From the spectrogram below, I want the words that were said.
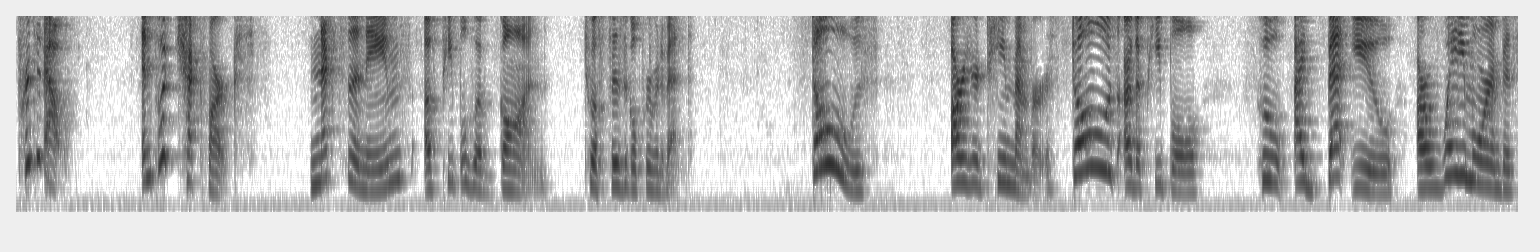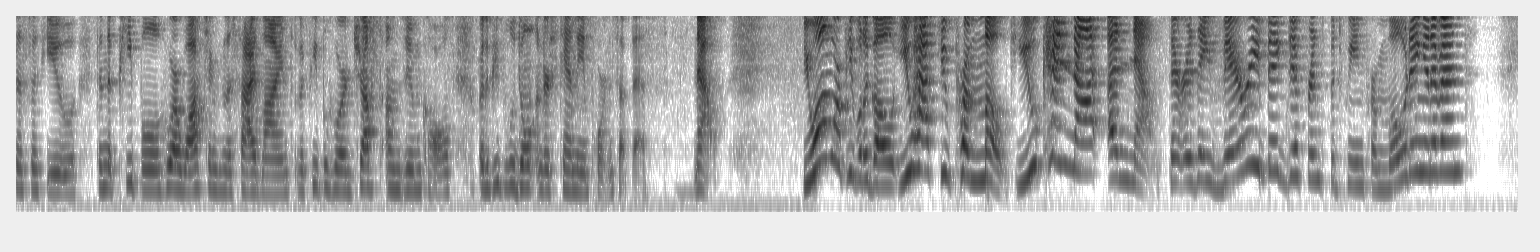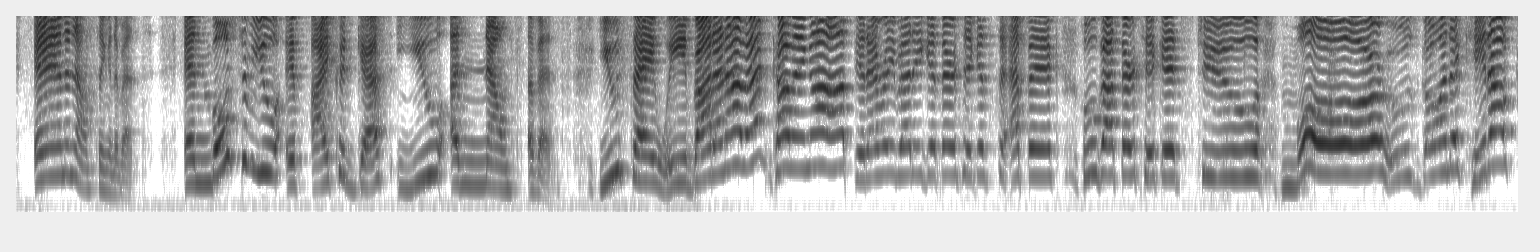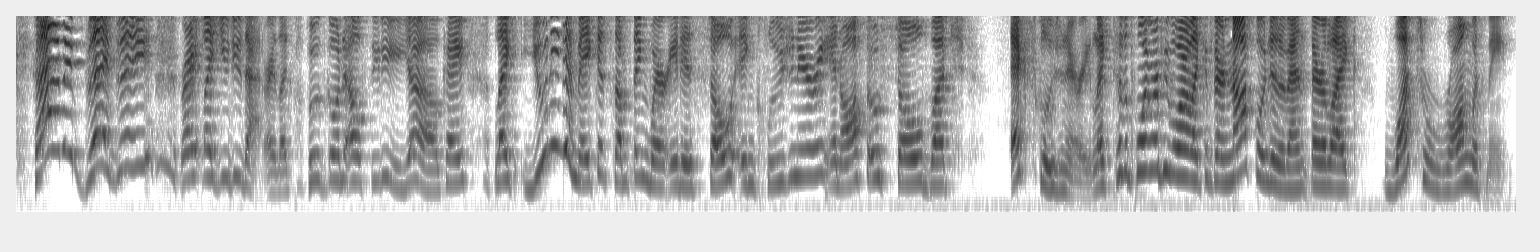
print it out and put check marks next to the names of people who have gone to a physical Pruvit event. Those are your team members. Those are the people who I bet you are way more in business with you than the people who are watching from the sidelines or the people who are just on Zoom calls or the people who don't understand the importance of this. Now, you want more people to go, you have to promote. You cannot announce. There is a very big difference between promoting an event and announcing an event. And most of you, if I could guess, you announce events. You say, We've got an event coming up. Did everybody get their tickets to Epic? Who got their tickets to More? Who's going to Keto? Like you do that, right? Like, who's going to LCD? Yeah, okay. Like, you need to make it something where it is so inclusionary and also so much exclusionary. Like, to the point where people are like, if they're not going to the event, they're like, What's wrong with me?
